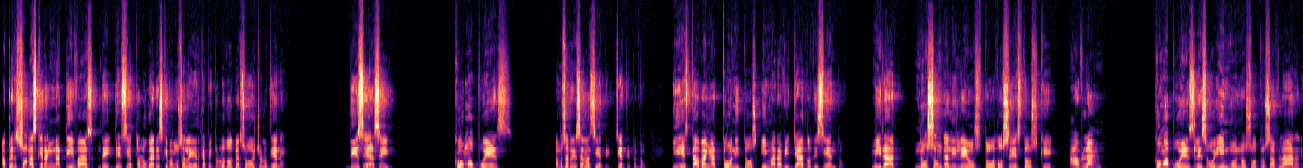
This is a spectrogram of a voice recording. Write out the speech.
a personas que eran nativas de, ciertos lugares que vamos a leer, capítulo 2, verso 8, ¿lo tiene? Dice así, ¿cómo pues? Vamos a regresar al 7, 7, perdón. Y estaban atónitos y maravillados diciendo, mirad, ¿no son galileos todos estos que hablan? ¿Cómo pues les oímos nosotros hablar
